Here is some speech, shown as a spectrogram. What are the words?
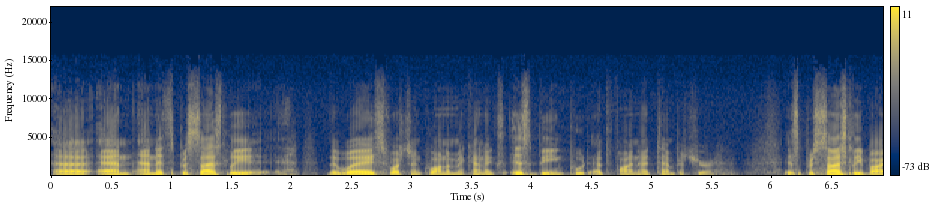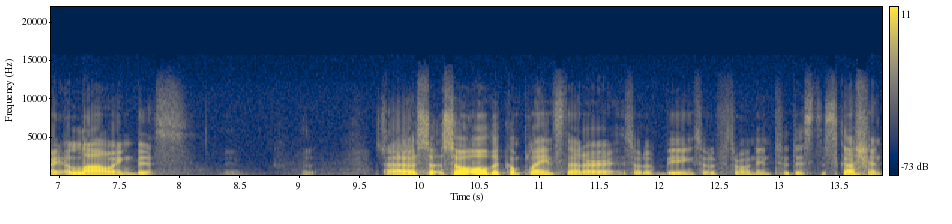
Uh, and, and it's precisely the way Schwarzian quantum mechanics is being put at finite temperature is precisely by allowing this. So Uh, so, so all the complaints that are sort of being sort of thrown into this discussion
